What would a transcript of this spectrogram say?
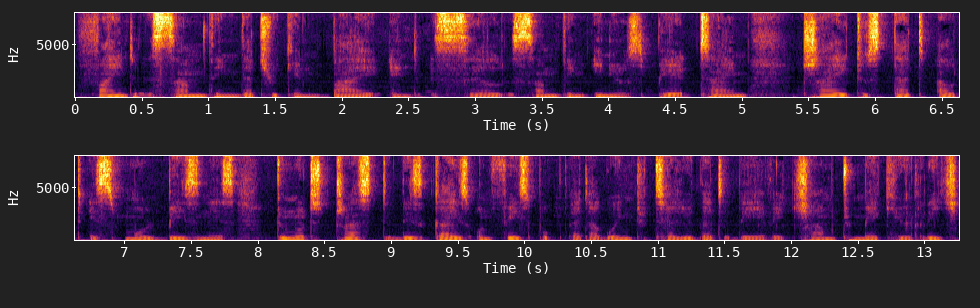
find something that you can buy and sell something in your spare time. Try to start out a small business. Do not trust these guys on facebook that are going to tell you that they have a charm to make you rich.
